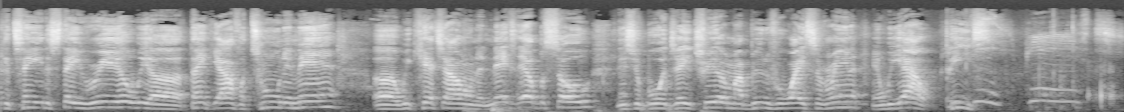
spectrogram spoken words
continue to stay real. We uh thank y'all for tuning in. Uh, we catch y'all on the next episode. This your boy Jay Trill, my beautiful wife Serena, and we out. Peace. Peace.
